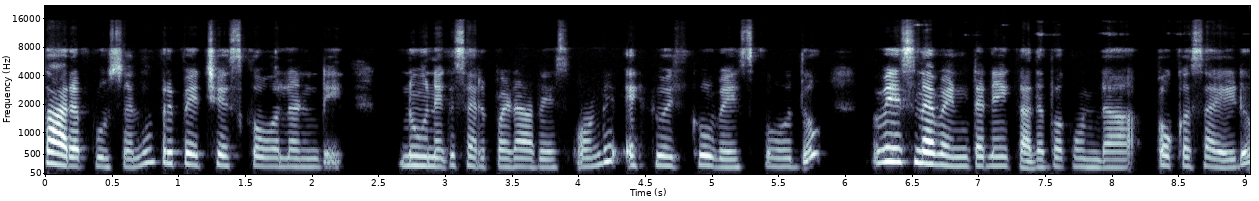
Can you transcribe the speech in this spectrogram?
కారపూసను ప్రిపేర్ చేసుకోవాలండి. నూనెకి సరిపడా వేసుకోండి. ఎక్కువ ఎక్కువ వేసుకోవద్దు. వేసిన వెంటనే కదపకుండా ఒక సైడు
